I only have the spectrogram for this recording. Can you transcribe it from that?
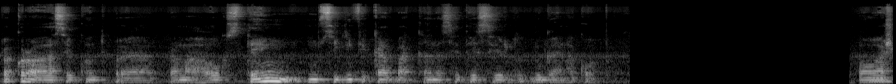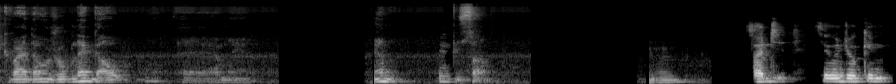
para a Croácia quanto para Marrocos, tem um, um significado bacana ser terceiro lugar na Copa. Então, acho que vai dar um jogo legal é, amanhã. Vendo? no sábado. Uhum. Só de ser um jogo que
